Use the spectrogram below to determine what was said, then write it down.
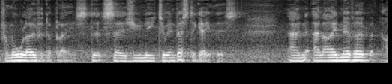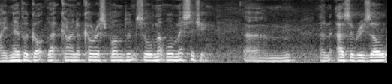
from all over the place, that says you need to investigate this. And, and I, never, I never got that kind of correspondence or, or messaging. Um, and as a result,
